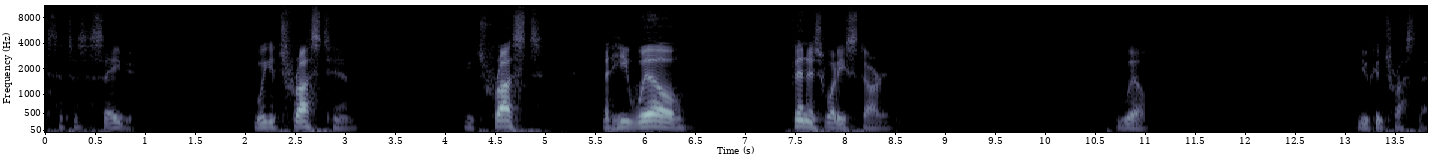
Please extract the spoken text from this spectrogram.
He sent us a Savior. We can trust Him. We can trust that He will finish what He started. He will. You can trust that.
